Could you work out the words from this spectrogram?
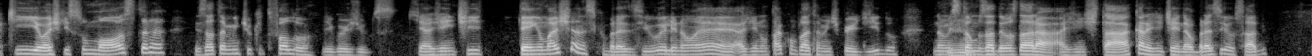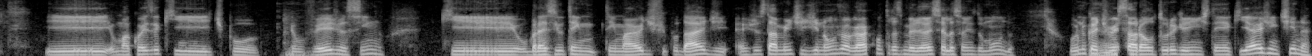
que eu acho que isso mostra exatamente o que tu falou, Igor Gildes, que a gente tem uma chance, que o Brasil, ele não é, a gente não tá completamente perdido, não Uhum. estamos a Deus dará. A gente tá, cara, a gente ainda é o Brasil, sabe? E uma coisa que, tipo, eu vejo assim, que o Brasil tem, tem maior dificuldade é justamente de não jogar contra as melhores seleções do mundo. O único Uhum. adversário à altura que a gente tem aqui é a Argentina.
